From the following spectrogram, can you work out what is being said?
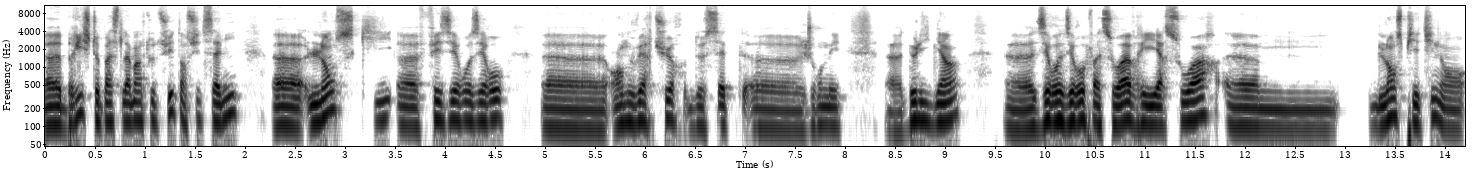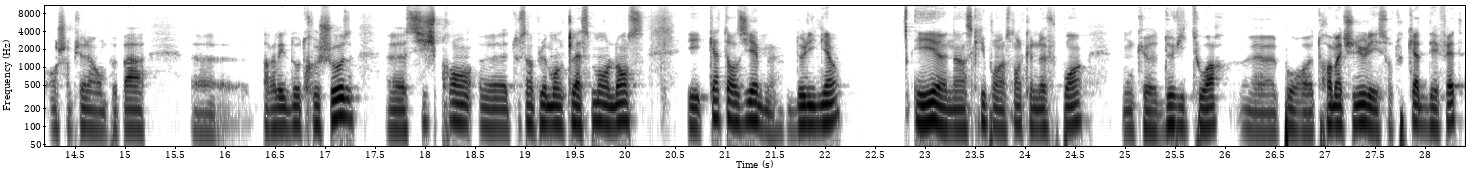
Euh, je te passe la main tout de suite. Ensuite, Samy, Lens qui fait 0-0 euh, en ouverture de cette euh, journée euh, de Ligue 1. 0-0 face au Havre hier soir. Lance piétine en, championnat. On ne peut pas parler d'autre chose. si je prends tout simplement le classement, Lens est 14e de Ligue 1 et n'a inscrit pour l'instant que 9 points, donc 2 victoires pour 3 matchs nuls et surtout 4 défaites.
